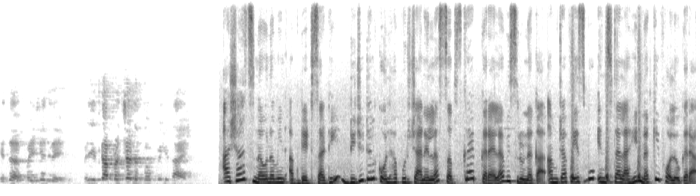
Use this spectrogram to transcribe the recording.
इथं पैसे दिले. म्हणजे इतका प्रचंड तोफीक इथं आहे. अशाच नवनवीन अपडेट्ससाठी डिजिटल कोल्हापूर चॅनेलला सबस्क्राईब करायला विसरू नका. आमच्या फेसबुक इन्स्टालाही नक्की फॉलो करा.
